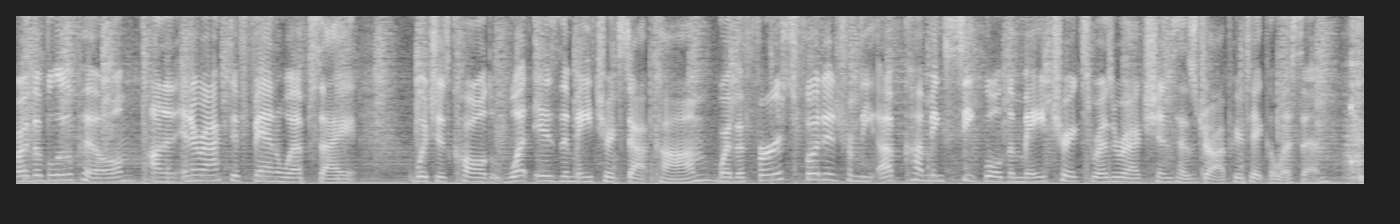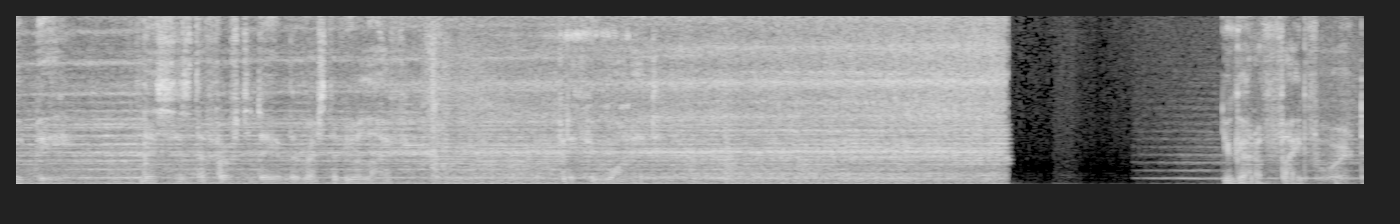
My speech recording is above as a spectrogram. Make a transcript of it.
or the blue pill on an interactive fan website, which is called whatisthematrix.com, where the first footage from the upcoming sequel, The Matrix Resurrections, has dropped. Here, take a listen. Could be. This is the first day of the rest of your life. But if you want it, you gotta fight for it.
